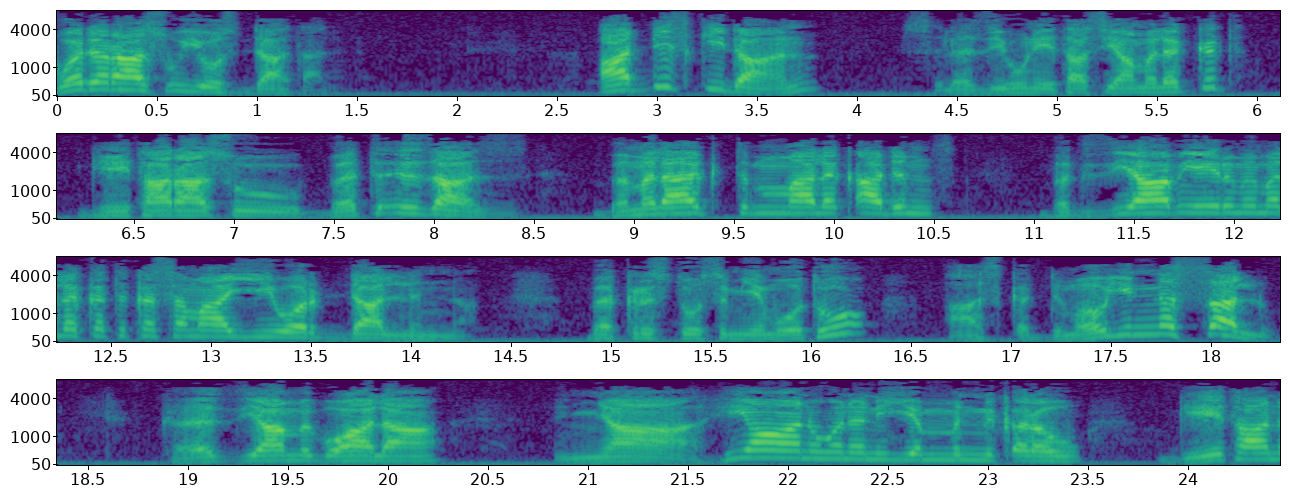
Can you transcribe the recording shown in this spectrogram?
ወደ ራሱ ይወስዳታል። አዲስ ኪዳን ስለዚህ ሁኔታ ሲያመለክት ጌታ ራሱ በትእዛዝ በመላእክትም አለቃ ድምፅ በእግዚአብሔርም መለከት ከሰማይ ይወርዳልና በክርስቶስም የሞቱ አስቀድመው ይነሳሉ። ከዚያም በኋላ እኛ ሕያዋን ሆነን የምንቀረው ጌታን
